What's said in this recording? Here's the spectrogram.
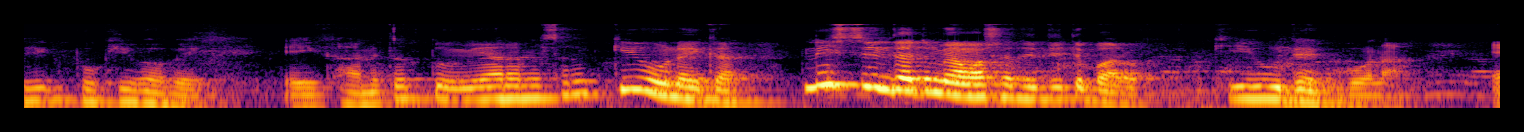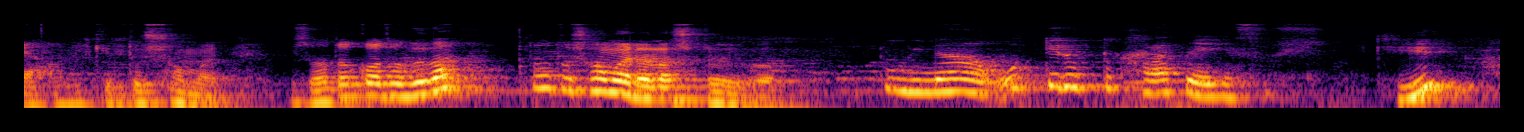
দেখব কীভাবে? এইখানে তো তুমি আর আমি ছাড়া কেউ নেই কা। নিশ্চিন্তায় তুমি আমার সাথে দিতে পারো। কেউ দেখব না। এখনই কিন্তু সময়। যত কথা কইবা তত সময়টা নষ্ট হইব। তুই না অতিরিক্ত খারাপ হয়ে গেছিস। কি? হ।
